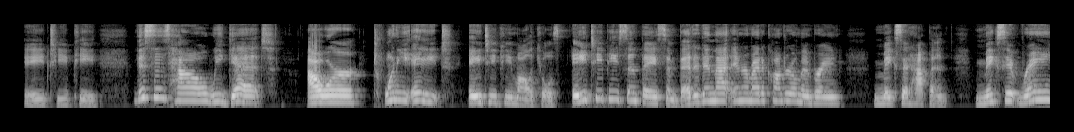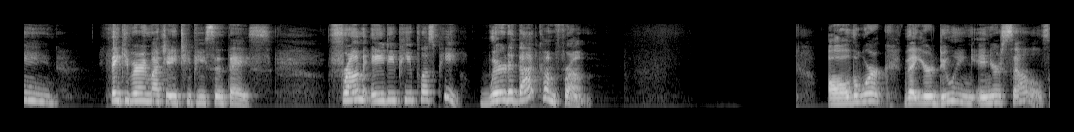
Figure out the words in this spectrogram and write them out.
ATP. This is how we get our 28 ATP molecules. ATP synthase embedded in that inner mitochondrial membrane makes it happen, makes it rain. Thank you very much, ATP synthase. From ADP plus P. Where did that come from? all the work that you're doing in your cells,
